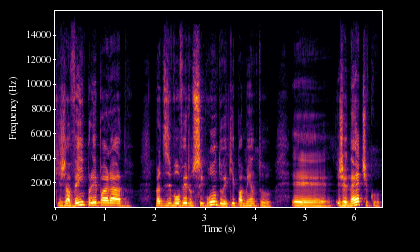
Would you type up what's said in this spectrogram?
que já vem preparado para desenvolver o segundo equipamento é, genético,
